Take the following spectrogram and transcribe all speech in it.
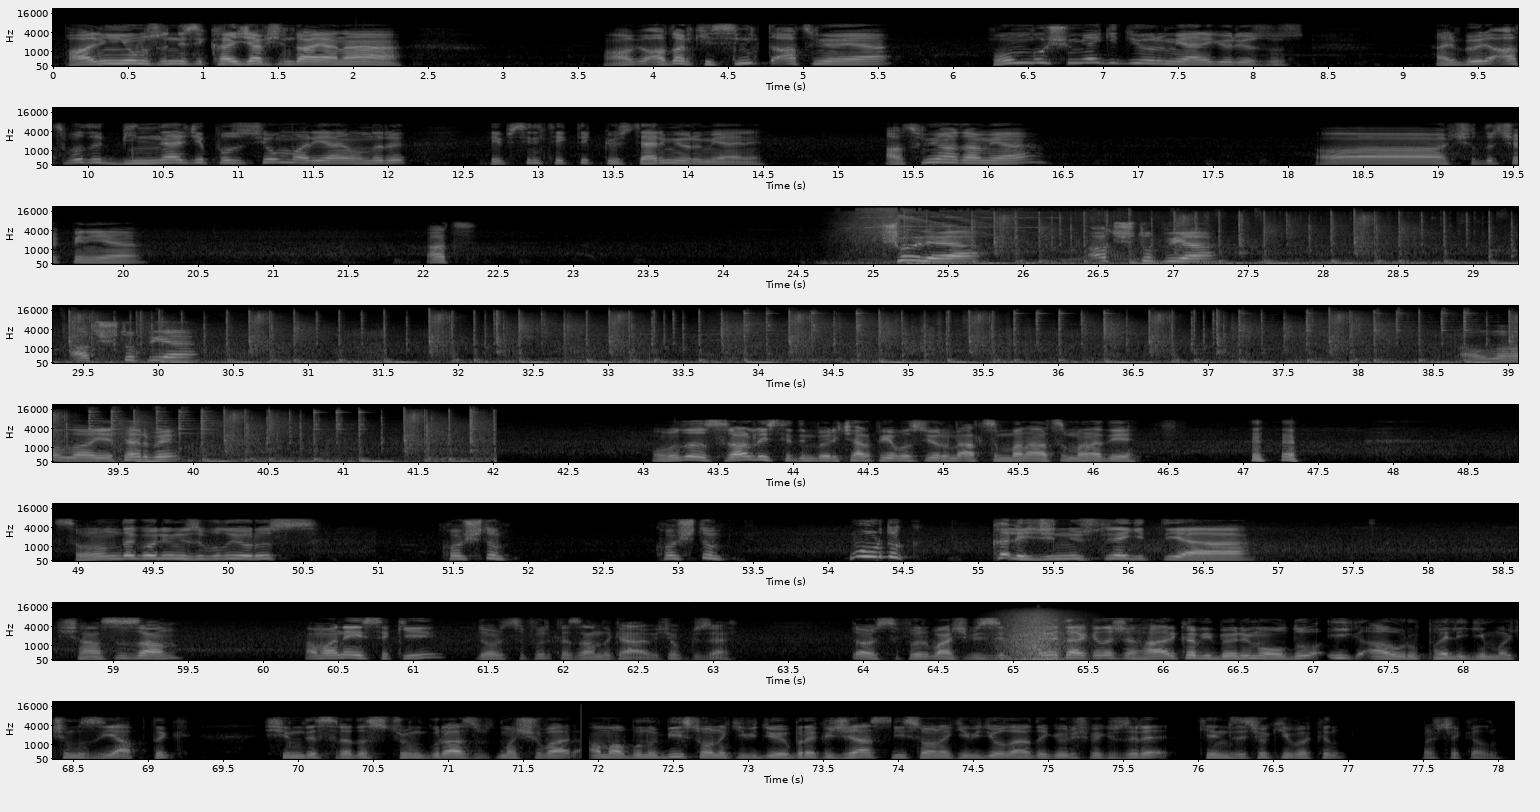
Paulinho musun nesin? Kayacağım şimdi ayağına ha. Abi adam kesinlikle atmıyor ya. Bomboşum ya gidiyorum yani görüyorsunuz. Hani böyle atmadığı binlerce pozisyon var yani onları hepsini tek tek göstermiyorum yani. Atmıyor adam ya. Aa çıldıracak beni ya. At. Şöyle ya. At şu topu ya. At şu topu ya. Allah Allah yeter be. Onu da ısrarla istedim böyle çarpıya basıyorum ve atsın bana atsın bana diye. Sonunda golümüzü buluyoruz. Koştum. Koştum. Vurduk. Kalecinin üstüne gitti ya. Şanssız an. Ama neyse ki 4-0 kazandık abi. Çok güzel. 4-0 maç bizim. Evet arkadaşlar harika bir bölüm oldu. İlk Avrupa Ligi maçımızı yaptık. Şimdi sırada Sturm Graz maçı var ama bunu bir sonraki videoya bırakacağız. Bir sonraki videolarda görüşmek üzere. Kendinize çok iyi bakın. Hoşçakalın.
